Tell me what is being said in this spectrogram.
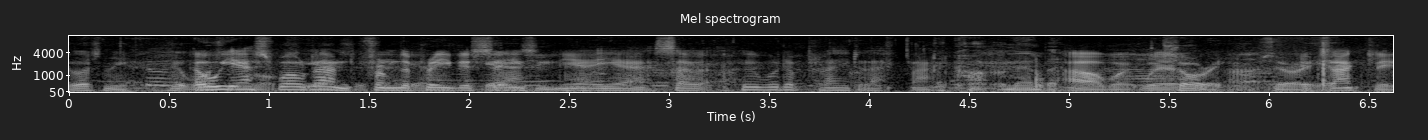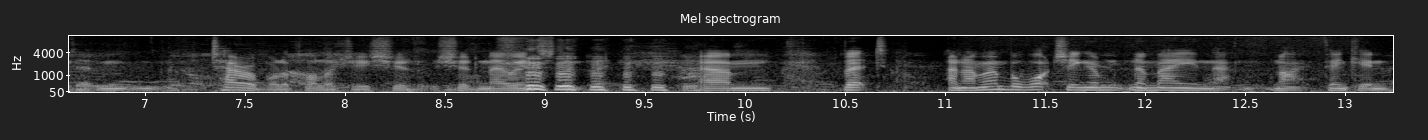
wasn't he? It Oh yes, well done from the yeah. previous Yeah. season. Yeah, yeah. So who would have played left back? I can't remember. Oh, we're, we're Sorry, sorry, yeah. Exactly. Mm, Terrible apology. Should should know instantly. um, but and I remember watching Nemane that night, thinking,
